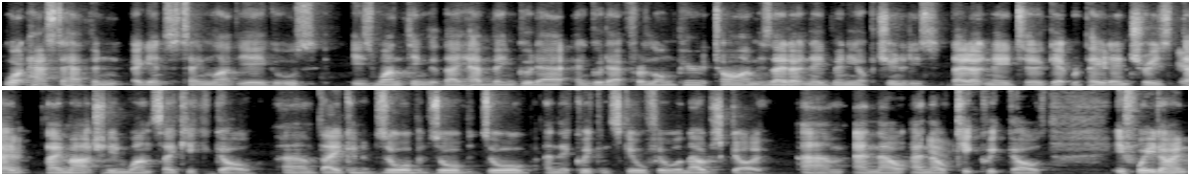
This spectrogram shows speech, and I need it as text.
what has to happen against a team like the Eagles is one thing that they have been good at and good at for a long period of time is they don't need many opportunities. They don't need to get repeat entries. Yeah. They they march it in once, they kick a goal. Um, they can absorb, absorb, absorb, and they're quick and skillful, and they'll just go. Um, and they'll and they'll Yeah. kick quick goals. If we don't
